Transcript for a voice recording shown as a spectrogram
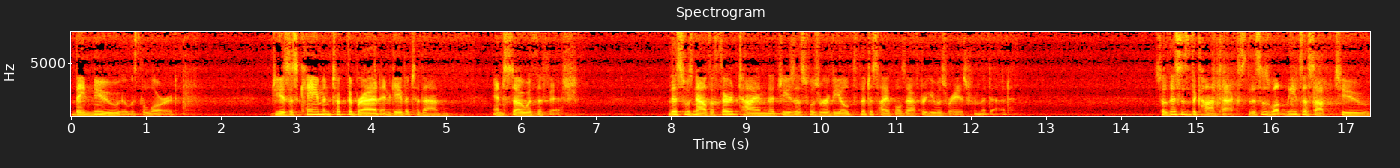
They knew it was the Lord. Jesus came and took the bread and gave it to them, and so with the fish. This was now the third time that Jesus was revealed to the disciples after he was raised from the dead. So, this is the context. This is what leads us up to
